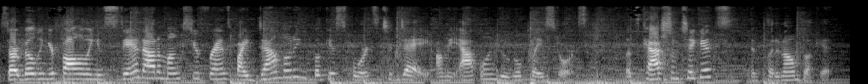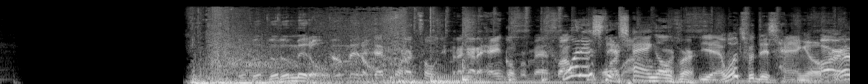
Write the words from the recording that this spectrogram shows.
Start building your following and stand out amongst your friends by downloading Book It Sports today on the Apple and Google Play stores. Let's cash some tickets and put it on Book It. The, the middle. At that point, I told you, man, I got a hangover, man. So I What was is this warm- hangover? Yeah, what's with this hangover? All right, I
